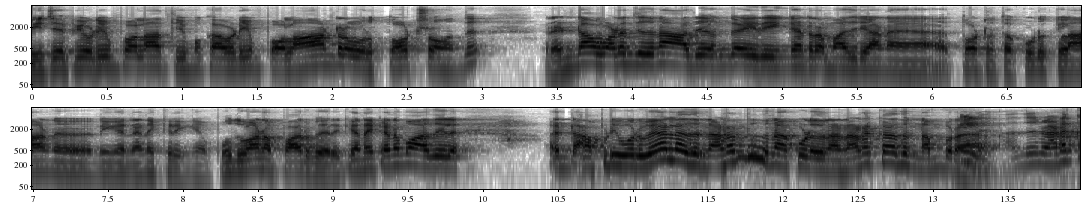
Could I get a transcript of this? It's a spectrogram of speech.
பிஜேபியோடையும் போகலாம் திமுகவோடையும் போகலான்ற ஒரு தோற்றம் வந்து ரெண்டாக உடஞ்சதுன்னா அது அங்கே இது இங்கன்ற மாதிரியான தோற்றத்தை கொடுக்கலான்னு நீங்கள் நினைக்கிறீங்க? பொதுவான பார்வை இருக்குது எனக்கு என்னமோ அதில் அப்படி ஒரு வேளை அது நடந்ததுன்னா கூட நான் நடக்காதுன்னு நம்புகிறேன் இல்ல அது நடக்க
